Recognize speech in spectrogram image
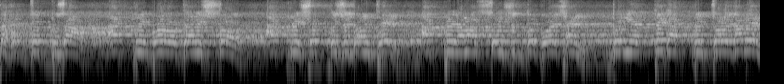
তাহাজ্জুদ দুজা আপনি বড় জানিষ্ঠ আপনি সব কিছু জানতেন, আপনি নামাজ সহিশুদ্ধ পড়েছেন, দুনিয়ার থেকে আপনি চলে যাবেন,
